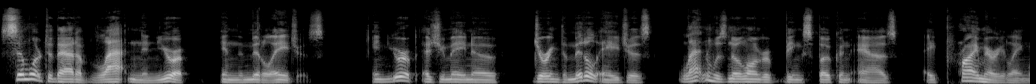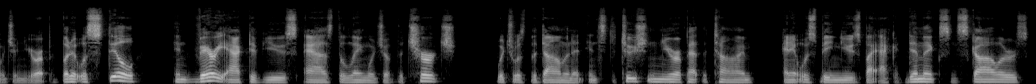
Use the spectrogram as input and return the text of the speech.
similar to that of Latin in Europe in the Middle Ages. In Europe, as you may know, during the Middle Ages, Latin was no longer being spoken as a primary language in Europe, but it was still in very active use as the language of the church, which was the dominant institution in Europe at the time, and it was being used by academics and scholars,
